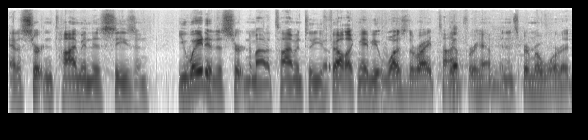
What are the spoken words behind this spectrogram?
at a certain time in this season you waited a certain amount of time until you yep. felt like maybe it was the right time yep. for him, and it's been rewarded.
